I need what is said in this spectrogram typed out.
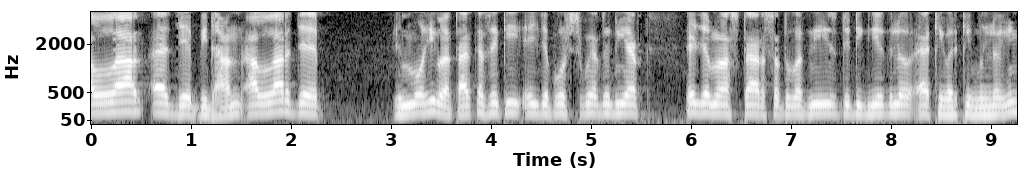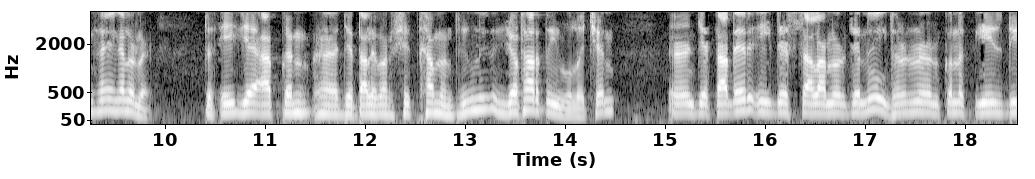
আল্লাহর যে বিধান, আল্লাহর যে মহিমা, তার কাছে কি এই যে পশ্চিমা দুনিয়ার এই যে মাস্টার্স অথবা পিএইচডি ডিগ্রি এগুলো একেবারে কি মূল্যহীন হয়ে গেল না? তো এই যে আফগান যে তালেবান শিক্ষামন্ত্রী, উনি যথার্থই বলেছেন যে তাদের এই দেশ চালানোর জন্য এই ধরনের কোনো পিএইচডি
